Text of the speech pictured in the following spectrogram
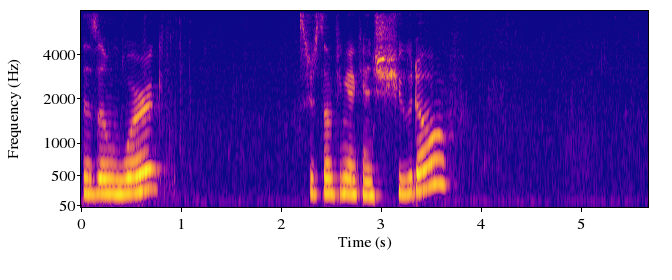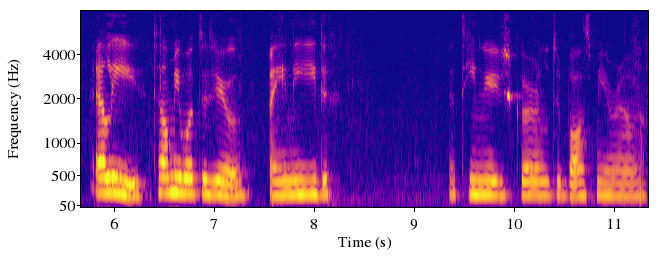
Doesn't work. Is there something I can shoot off? Ellie, tell me what to do. I need a teenage girl to boss me around.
